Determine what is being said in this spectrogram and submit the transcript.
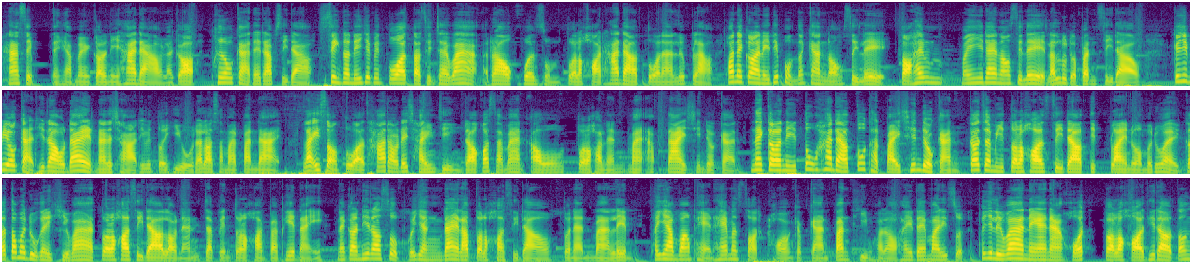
50-50 นะครับในกรณี 5 ดาว แล้วก็เพิ่มโอกาสได้รับ 4 ดาว สิ่งตอนนี้จะเป็นตัวตัดสินใจว่าเราควรสุ่มตัวละคร 5 ดาวตัวนั้นหรือเปล่า เพราะในกรณีที่ผมต้องการน้องซิเล่ต่อให้ไม่ได้น้องซิเล่แล้วหลุดออกเป็น4ดาว ก็จะมีโอกาสที่เราได้นาตาชาที่เป็นตัวฮิลและเราสามารถปั้นได้ และอีก 2 ตัวถ้าเราได้ใช้จริงๆ เราก็สามารถเอาตัวละครนั้นมาอัพได้เช่นเดียวกัน ในกรณีตู้ 5 ดาวตู้ถัดไปเช่นเดียวกัน ก็จะมีตัวละคร 4 ดาวติดปลายนวมมาด้วย ก็ต้องมาดูกันอีกทีว่าตัวละคร 4 ดาวเหล่านั้นจะเป็นตัวละครประเภทไหน ในกรณีที่เราสุบก็ยังได้รับตัวละคร 4 ดาวตัวนั้นมาเล่น พยายามวางแผนให้มันสอดคล้องกับการปั้นทีมของเราให้ได้มากที่สุด เพราะอย่าลืมว่าในอนาคตตัวละครที่เราต้อง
